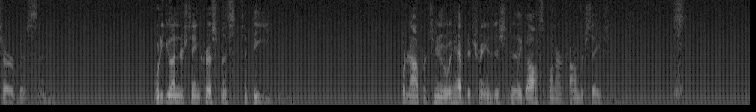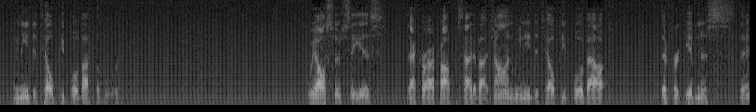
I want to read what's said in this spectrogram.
service? And what do you understand Christmas to be? What an opportunity we have to transition to the gospel in our conversations. We need to tell people about the Lord. We also see, as Zechariah prophesied about John, we need to tell people about the forgiveness that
